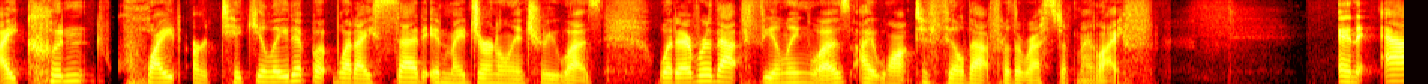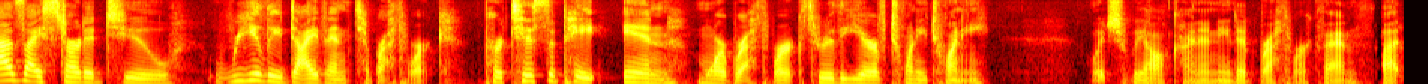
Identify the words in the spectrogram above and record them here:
I couldn't quite articulate it, but what I said in my journal entry was whatever that feeling was, I want to feel that for the rest of my life. And as I started to really dive into breath work, participate in more breath work through the year of 2020, which we all kind of needed breath work then, but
